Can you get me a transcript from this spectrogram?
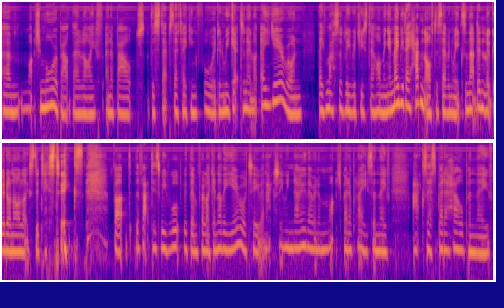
um, much more about their life and about the steps they're taking forward. And we get to know, like a year on, they've massively reduced their harming. And maybe they hadn't after seven weeks, and that didn't look good on our like statistics. but the fact is, we've walked with them for like another year or two, and actually, we know they're in a much better place, and they've accessed better help, and they've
